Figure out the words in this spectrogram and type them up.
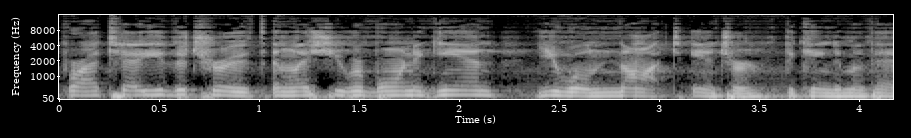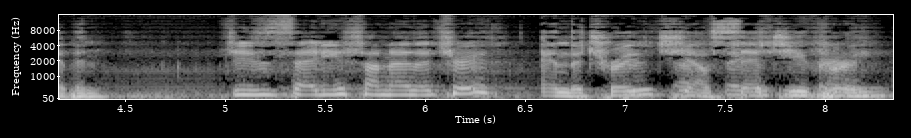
For I tell you the truth, unless you were born again, you will not enter the kingdom of heaven. Jesus said, You shall know the truth. And the truth shall set you free.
